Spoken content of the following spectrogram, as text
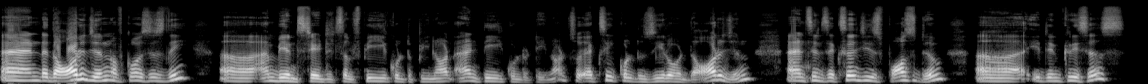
and the origin of course is the uh, ambient state itself P equal to P naught and T equal to T naught. So, x equal to 0 at the origin and since exergy is positive uh, it increases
